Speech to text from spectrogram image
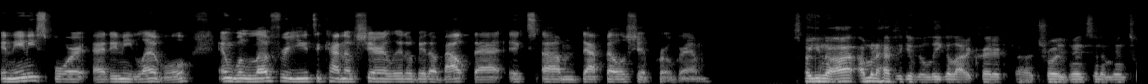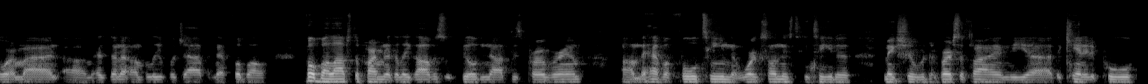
in any sport at any level. And would love for you to kind of share a little bit about that, um, that fellowship program. So, you know, I, am going to have to give the league a lot of credit. Uh, Troy Vincent, a mentor of mine, um, has done an unbelievable job in that football football ops department at the league office of building out this program. Um, they have a full team that works on this to continue to make sure we're diversifying the uh, the candidate pool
